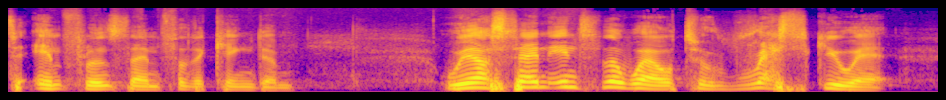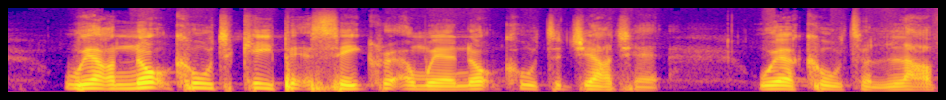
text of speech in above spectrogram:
to influence them for the kingdom. We are sent into the world to rescue it. We are not called to keep it a secret and we are not called to judge it. We are called to love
